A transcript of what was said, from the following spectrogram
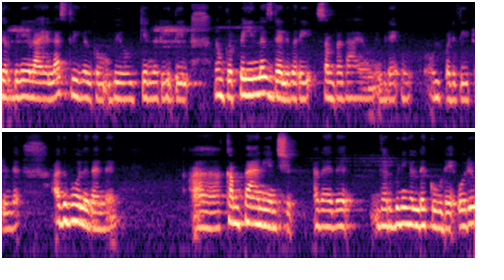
ഗർഭിണികളായ എല്ലാ സ്ത്രീകൾക്കും ഉപയോഗിക്കുന്ന രീതിയിൽ നമുക്ക് പെയിൻലെസ് ഡെലിവറി സമ്പ്രദായവും ഇവിടെ ഉൾ- ഉൾപ്പെടുത്തിയിട്ടുണ്ട്. അതുപോലെ തന്നെ കമ്പാനിയൻഷിപ്പ് അതായത് ഗർഭിണികളുടെ കൂടെ ഒരു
